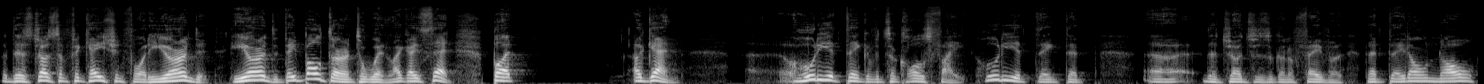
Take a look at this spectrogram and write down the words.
There's justification for it. He earned it. He earned it. They both earned to win, like I said. But again, uh, who do you think, if it's a close fight, who do you think that uh, the judges are going to favor. That they don't know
